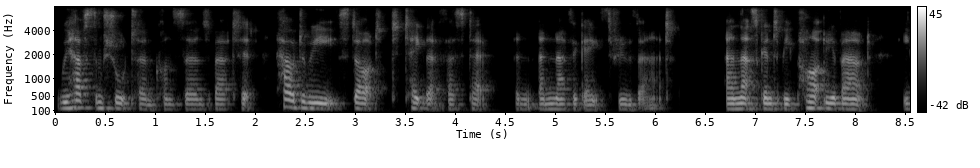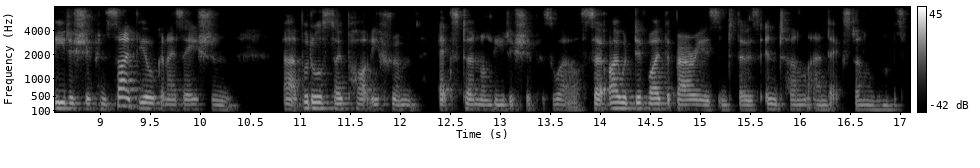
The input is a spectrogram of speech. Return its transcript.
We have some short term concerns about it. How do we start to take that first step and, and navigate through that? And that's going to be partly about leadership inside the organization uh, but also partly from external leadership as well. So I would divide the barriers into those internal and external ones.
